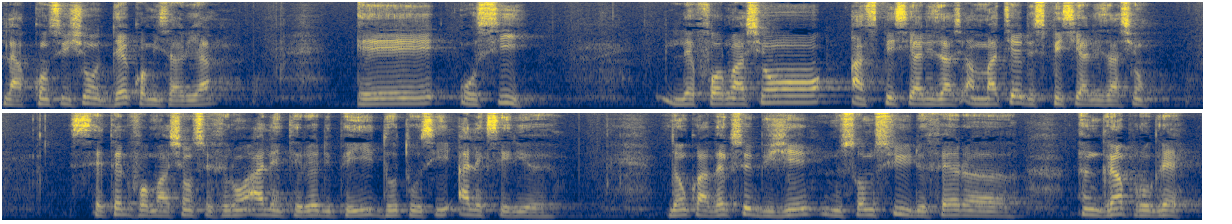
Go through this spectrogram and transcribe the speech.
la construction des commissariats et aussi les formations en, spécialisation, en matière de spécialisation. Certaines formations se feront à l'intérieur du pays, d'autres aussi à l'extérieur. Donc avec ce budget, nous sommes sûrs de faire euh, un grand progrès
